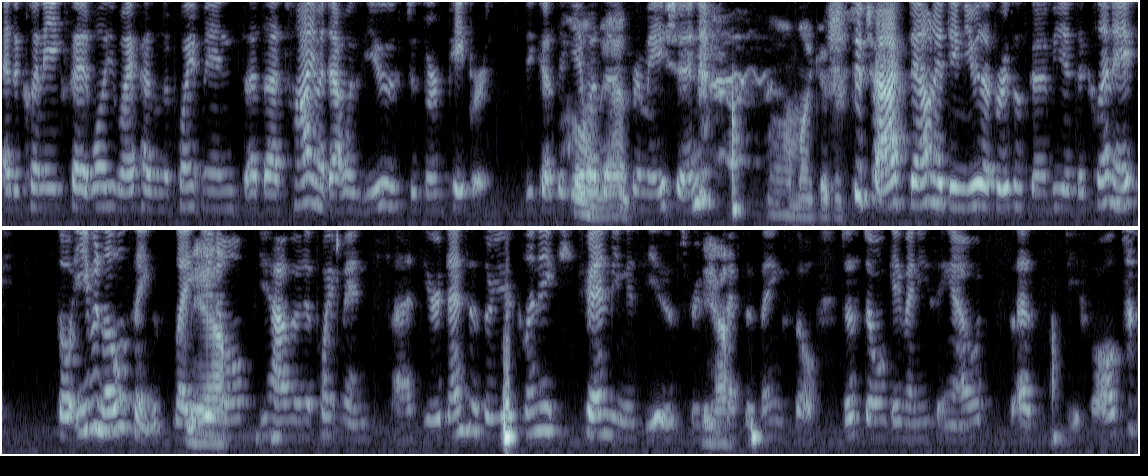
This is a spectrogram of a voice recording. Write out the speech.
And the clinic said, well, your wife has an appointment at that time, and that was used to serve papers because they gave Oh, out the information Oh my goodness. to track down it. They knew that person's going to be at the clinic. So even little things like you know you have an appointment at your dentist or your clinic can be misused for these Yeah. types of things. So just don't give anything out as default.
